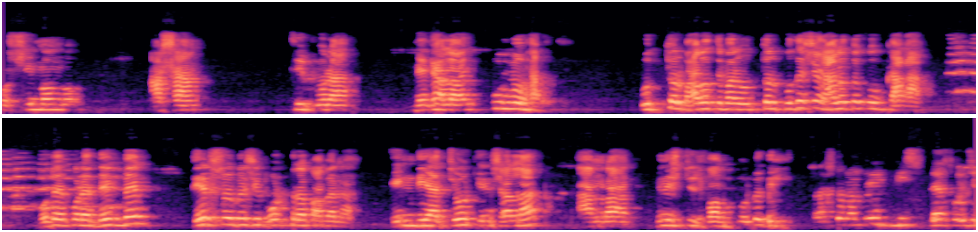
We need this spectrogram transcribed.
পশ্চিমবঙ্গ আসাম ত্রিপুরা মেঘালয় পূর্ব ভারত। উত্তর ভারত এবার উত্তর প্রদেশের হালত খুব খারাপ। ভোটের পরে দেখবেন দেড়শো বেশি ভোট তারা পাবে না। ইন্ডিয়া জোট ইনশাল্লাহ আমরা মিনিস্ট্রি ফর্ম করবে দিল্লি। রাষ্ট্রমন্ত্রী 20 প্লাস বলছে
